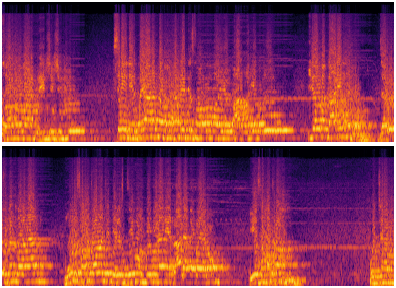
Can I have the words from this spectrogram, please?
స్వాముల వారి ప్రియ శిష్యులు శ్రీ నిర్భయానంద మోహన్ రెడ్డి స్వాముల వారి యొక్క ఆధ్వర్యములు. ఈ యొక్క కార్యము జరుగుతున్నందువలన మూడు సంవత్సరాల నుంచి తెలుస్తూ ఉంది కూడా నేను రాలేకపోయాను. ఈ సంవత్సరం వచ్చాను.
